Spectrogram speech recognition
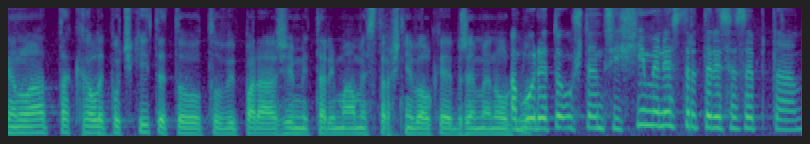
no, tak ale počkejte, to, to vypadá, že my tady máme strašně velké břemeno. A bude to už ten příští ministr, tedy se zeptám?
